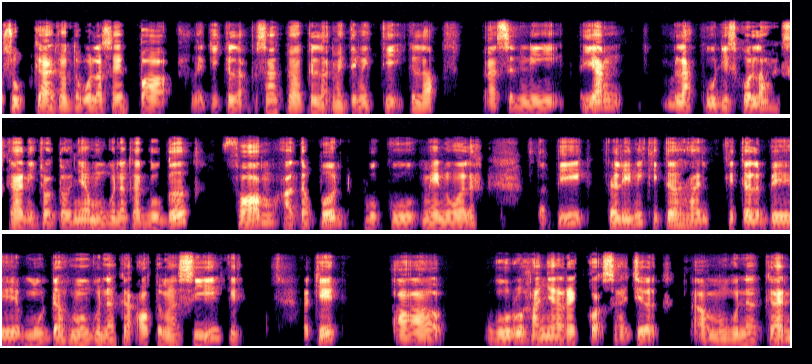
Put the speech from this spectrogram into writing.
sukan, contoh bola sepak, lagi kelab persatuan, kelab matematik, kelab uh, seni yang berlaku di sekolah sekarang ni contohnya menggunakan Google Form ataupun buku manual lah. Tapi kali ni kita kita lebih mudah menggunakan automasi. Okey. Uh, guru hanya rekod saja uh, menggunakan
